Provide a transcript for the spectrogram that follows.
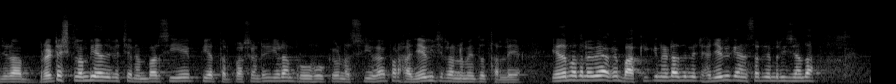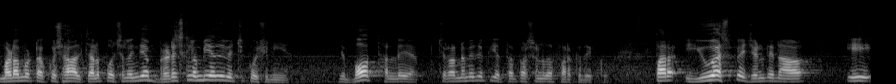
ਜਿਹੜਾ ਬ੍ਰਿਟਿਸ਼ ਕੋਲੰਬੀਆ ਦੇ ਵਿੱਚ ਨੰਬਰ ਸੀ ਇਹ 75% ਸੀ ਜਿਹੜਾ ਇੰਪਰੂਵ ਹੋ ਕੇ ਹੁਣ 80 ਹੋਇਆ ਪਰ ਹਜੇ ਵੀ 94 ਤੋਂ ਥੱਲੇ ਆ। ਇਹਦਾ ਮਤਲਬ ਇਹ ਆ ਕਿ ਬਾਕੀ ਕੈਨੇਡਾ ਦੇ ਵਿੱਚ ਹਜੇ ਵੀ ਕੈਂਸਰ ਦੇ ਮਰੀਜ਼ਾਂ ਦਾ ਮਾੜਾ ਮੋਟਾ ਕੁਛ ਹਾਲ ਚਾਲ ਪੁੱਛ ਲੈਂਦੇ ਆ ਬ੍ਰਿਟਿਸ਼ ਕੋਲੰਬੀਆ ਦੇ ਵਿੱਚ ਕੁਛ ਨਹੀਂ ਆ। ਜੇ ਬਹੁਤ ਥੱਲੇ ਆ 94 ਤੇ 75% ਦਾ ਫ਼ਰਕ ਦੇਖੋ। ਪਰ ਯੂਐਸ ਭੇਜਣ ਦੇ ਨਾਲ ਇਹ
